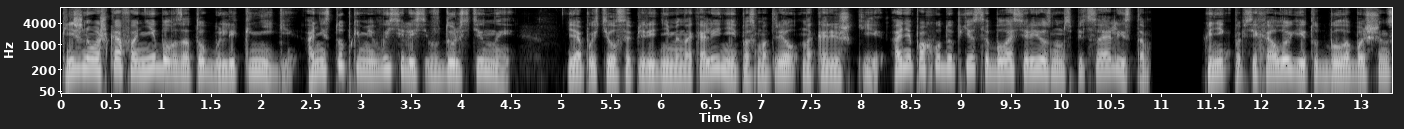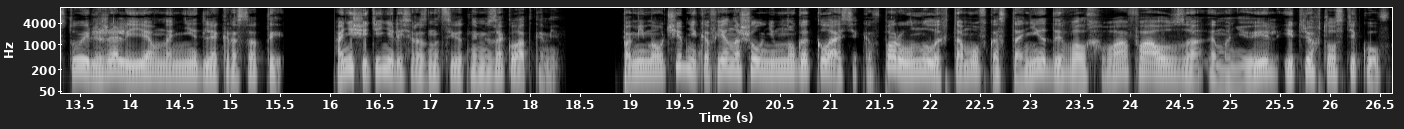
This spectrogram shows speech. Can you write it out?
Книжного шкафа не было, зато были книги. Они стопками высились вдоль стены. Я опустился перед ними на колени и посмотрел на корешки. Аня по ходу пьесы была серьезным специалистом. Книг по психологии тут было большинство и лежали явно не для красоты. Они щетинились разноцветными закладками. Помимо учебников я нашел немного классиков, пару унылых томов Кастанеды, Волхва, Фауза, Эммануэль и трех толстяков.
